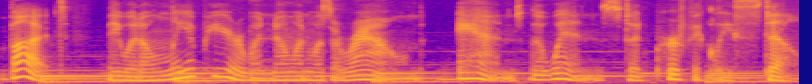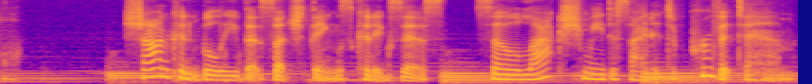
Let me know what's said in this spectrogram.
but they would only appear when no one was around and the wind stood perfectly still. Sean couldn't believe that such things could exist, so Lakshmi decided to prove it to him.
